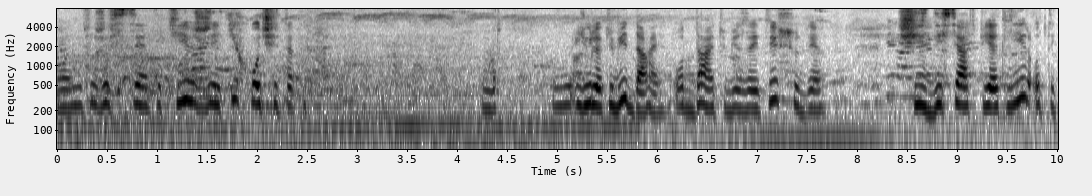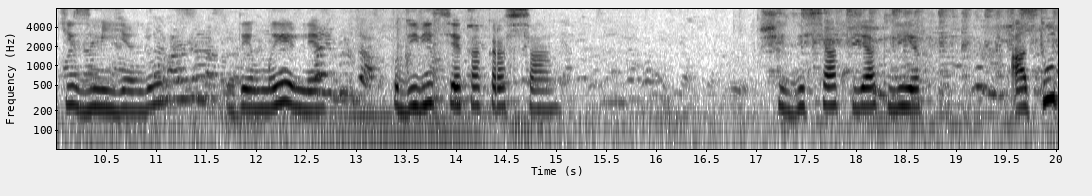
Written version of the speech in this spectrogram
Ой, ну це вже все, такі вже, які хочете. Ну, Юля, тобі дай, от дай тобі зайти сюди. 65 лір, отакі змії. Люди милі. Подивіться, яка краса. 65 лір. А тут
